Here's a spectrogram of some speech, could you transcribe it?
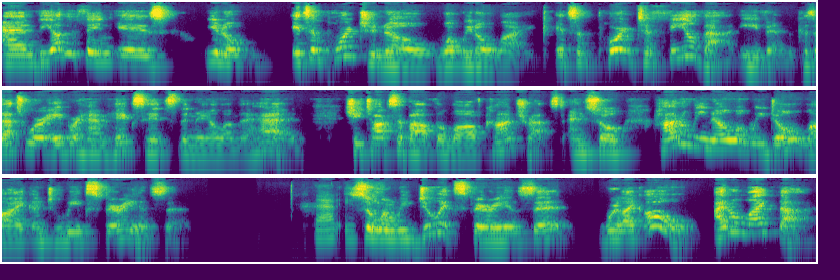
And the other thing is, you know, it's important to know what we don't like. It's important to feel that, even because that's where Abraham Hicks hits the nail on the head. She talks about the law of contrast. And so, how do we know what we don't like until we experience it? That is so, when we do experience it, we're like, oh, I don't like that.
